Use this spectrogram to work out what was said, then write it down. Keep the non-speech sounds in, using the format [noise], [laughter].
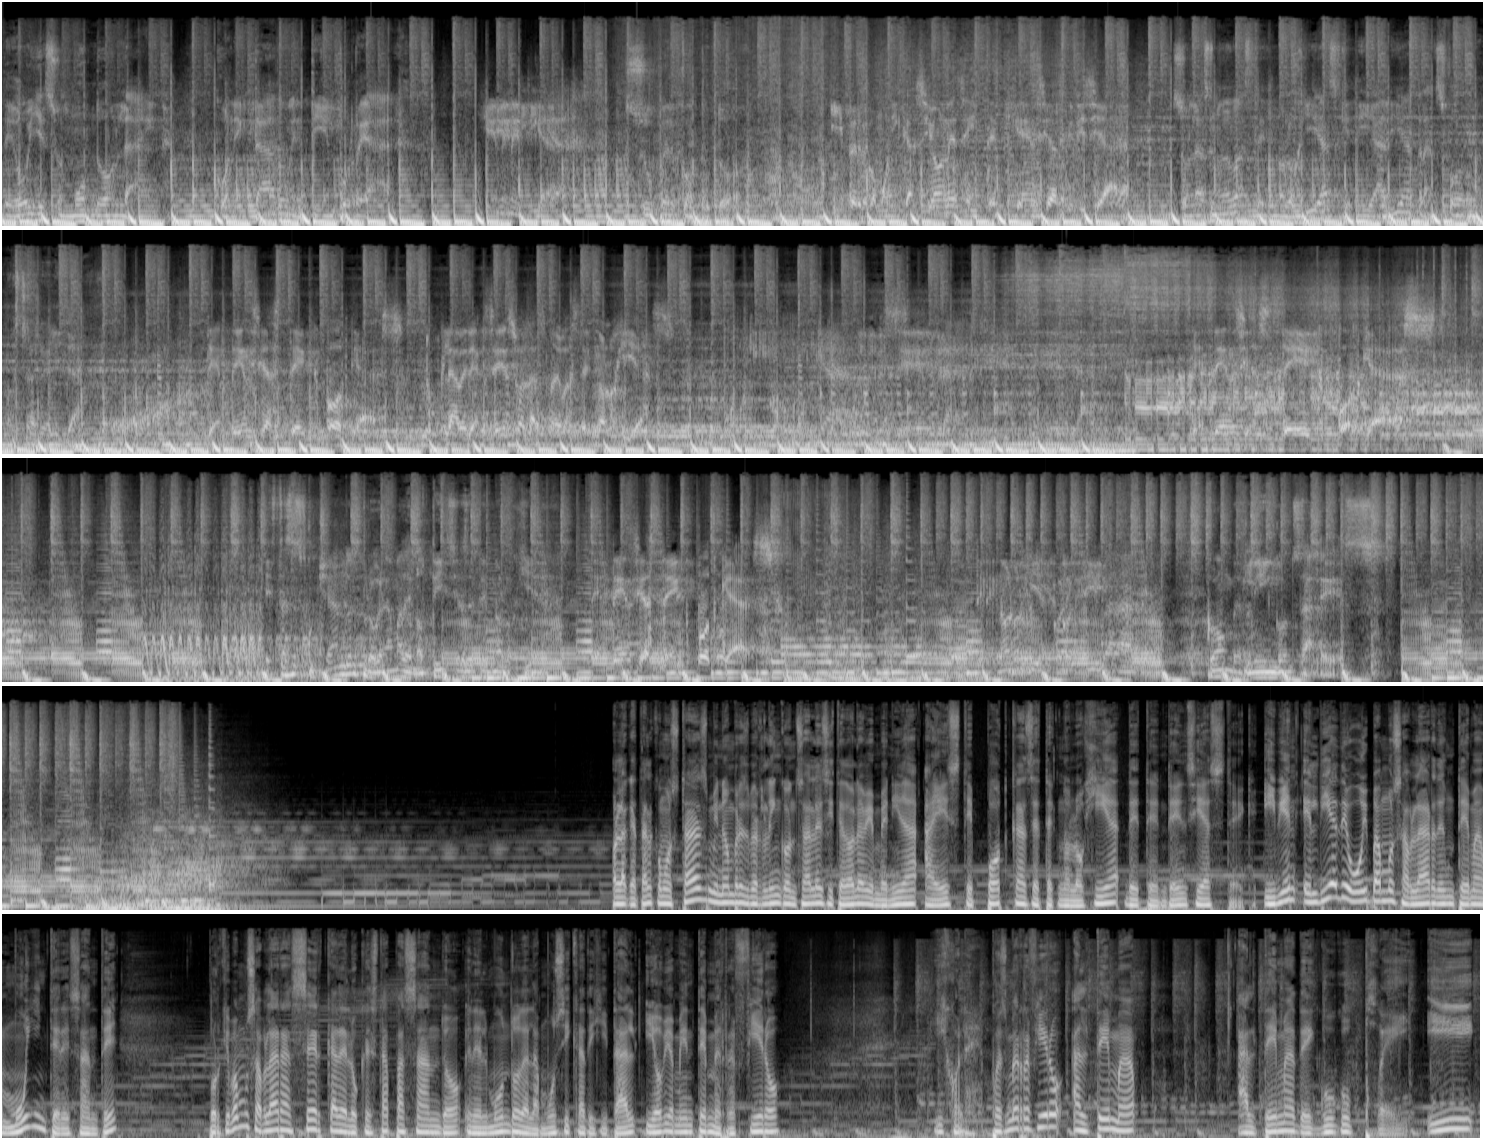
De hoy es un mundo online, conectado en tiempo real. Genética, supercómputo, hipercomunicaciones e inteligencia artificial. Son las nuevas tecnologías que día a día transforman nuestra realidad. Hola, ¿qué tal? ¿Cómo estás? Mi nombre es Berlín González y te doy la bienvenida a este podcast de tecnología de Tendencias Tech. Y bien, el día de hoy vamos a hablar de un tema muy interesante porque vamos a hablar acerca de lo que está pasando en el mundo de la música digital y obviamente me refiero... Híjole, pues me refiero al tema al tema de Google Play y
